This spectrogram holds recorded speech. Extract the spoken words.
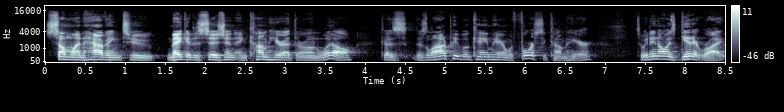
someone having to make a decision and come here at their own will, because there's a lot of people who came here and were forced to come here, so we didn't always get it right.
